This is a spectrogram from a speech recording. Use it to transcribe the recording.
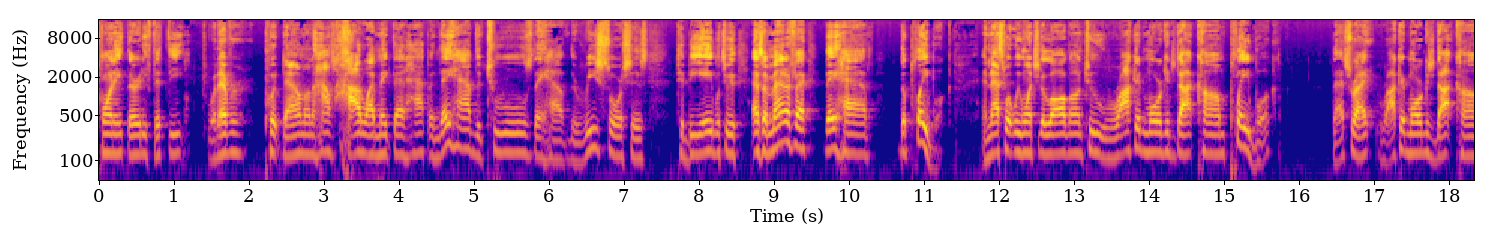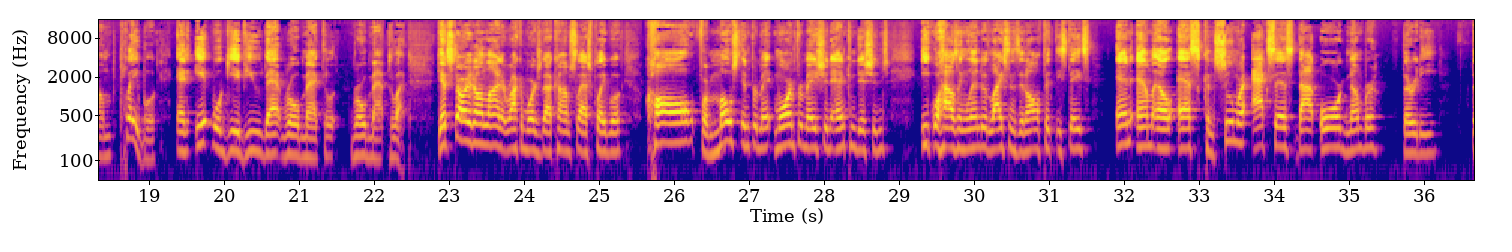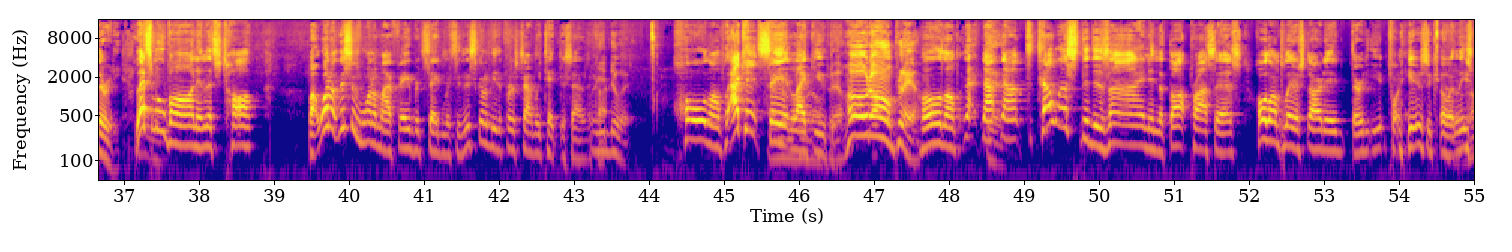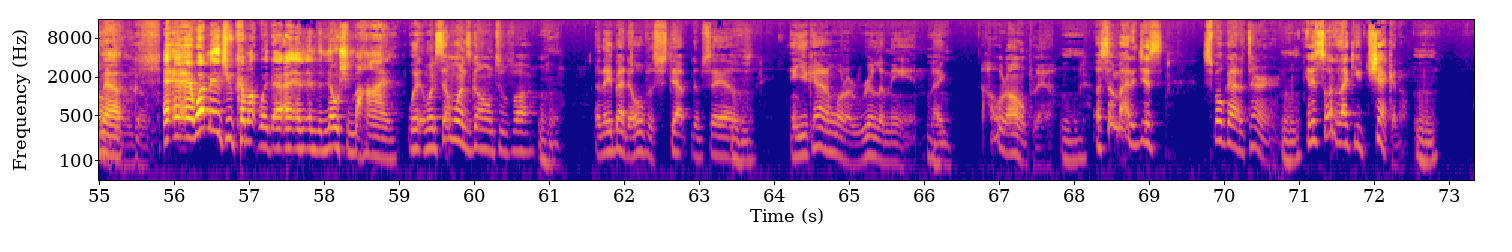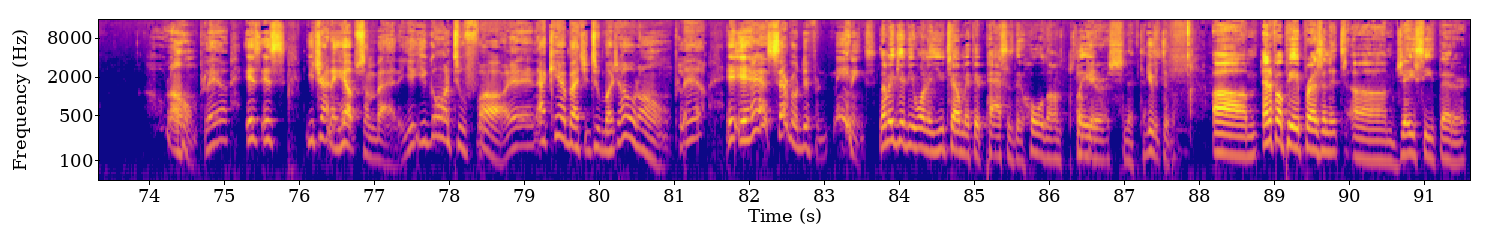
I 20, 30, 50, whatever put down on the house. How do I make that happen? They have the tools, they have the resources to be able to. As a matter of fact, they have the playbook. And that's what we want you to log on to rocketmortgage.com playbook. That's right, rocketmortgage.com playbook, and it will give you that roadmap to, roadmap to life. Get started online at rocketmortgage.com slash playbook. Call for most informa- more information and conditions. Equal housing lender licensed in all 50 states. NMLS consumeraccess.org number 3030. Let's move on and let's talk about one of this is one of my favorite segments, and this is going to be the first time we take this out of the car. you do it, Hold on. I can't say it like you do. Hold on, player. Hold on. Now, now, Yeah. now, to tell us the design and the thought process. Hold on, player started 30, 20 years ago, at least oh, now. And, and- what made you come up with that and, and the notion behind? when, when someone's gone too far, Mm-hmm. they about to overstep themselves, and you kind of want to reel them in, Mm-hmm. like, hold on, player, or somebody just spoke out of turn, Mm-hmm. and it's sort of like you checking them. Hold on, player. It's it's you trying to help somebody. You, you're going too far, and I care about you too much. Hold on, player. It, it has several different meanings. Let me give you one, and you tell me if it passes the hold on player sniff test. Give it to them. Um, NFLPA president um, J.C. Tretter.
